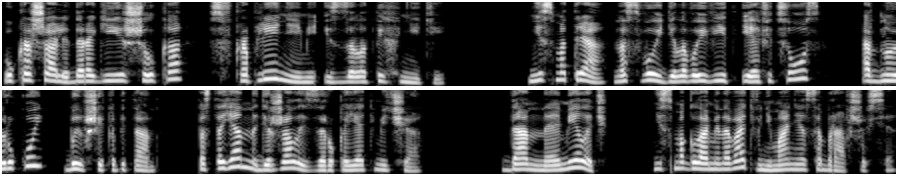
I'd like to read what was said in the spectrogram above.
украшали дорогие шелка с вкраплениями из золотых нитей. Несмотря на свой деловой вид и официоз, одной рукой бывший капитан постоянно держалась за рукоять меча. Данная мелочь не смогла миновать внимание собравшихся.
